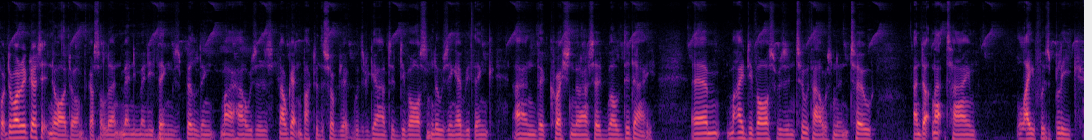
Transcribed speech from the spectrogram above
but do I regret it? No, I don't, because I learned many, many things building my houses. Now getting back to the subject with regard to divorce and losing everything, and the question that I said, well, did I? Um, my divorce was in 2002, and at that time, life was bleak.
